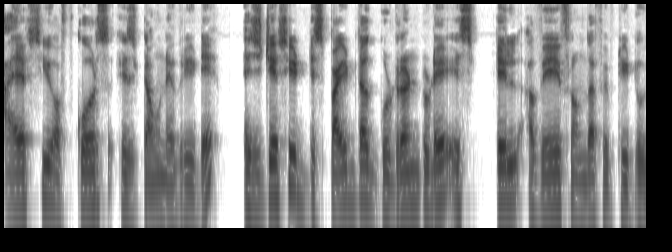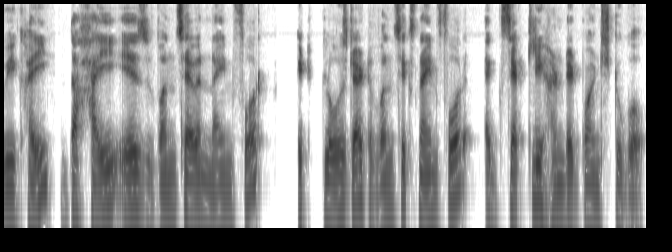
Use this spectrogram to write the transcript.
IFC, of course, is down every day. HDFC, despite the good run today, is still away from the 52 week high. The high is 1794. It closed at 1694, exactly 100 points to go.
